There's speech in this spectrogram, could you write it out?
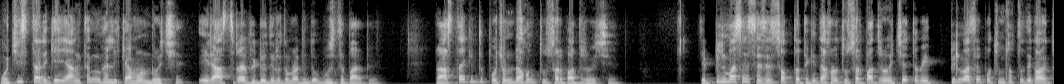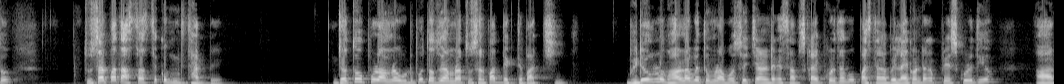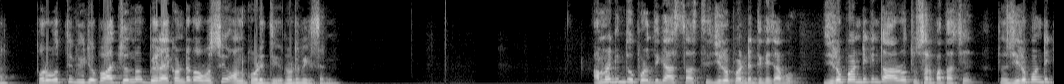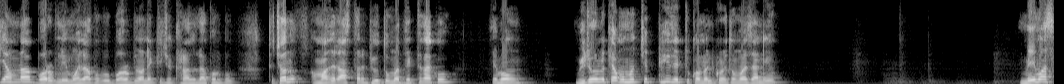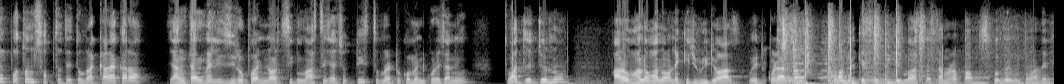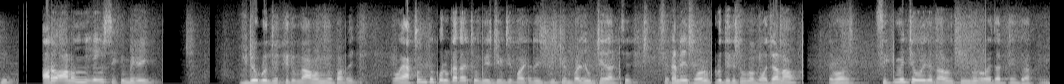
পঁচিশ তারিখে ইয়াংথাং ভ্যালি কেমন রয়েছে? এই রাস্তাটার ভিডিও দিলে তোমরা কিন্তু বুঝতে পারবে। রাস্তায় কিন্তু প্রচণ্ড এখন তুষারপাত রয়েছে। এপ্রিল মাসের শেষের সপ্তাহে কিন্তু এখনও তুষারপাত রয়েছে, তবে এপ্রিল মাসের প্রথম সপ্তাহ থেকে হয়তো তুষারপাত আস্তে আস্তে কমতে থাকবে। যত উপরে আমরা উঠবো, ততই আমরা তুষারপাত দেখতে পাচ্ছি। ভিডিওগুলো ভালো লাগলে তোমরা অবশ্যই চ্যানেলটাকে সাবস্ক্রাইব করে থাকো পাঁচ টাকা বেল আইকনটাকে প্রেস করে দিও, আর পরবর্তী ভিডিও পাওয়ার জন্য বেল আইকনটাকে অবশ্যই অন করে দিও নোটিফিকেশান আমরা কিন্তু উপরের দিকে আস্তে আস্তে জিরো পয়েন্টের দিকে যাব। জিরো পয়েন্টে কিন্তু আরও তুষারপাত আছে। তো জিরো পয়েন্টে গিয়ে আমরা বরফ নিয়ে মজা করব, বরফ নিয়ে অনেক কিছু খেলাধুলা করব। তো চলো, আমাদের রাস্তার ভিউ তোমরা দেখতে থাকো এবং ভিডিওগুলো কেমন হচ্ছে প্লিজ একটু কমেন্ট করে তোমরা জানিও। মে মাসের প্রথম সপ্তাহে তোমরা কারা কারা Yumthang valley zero point north Sikkim আসতে চাইছো প্লিজ তোমরা একটু কমেন্ট করে জানিও। তোমাদের জন্য আরও ভালো ভালো অনেক কিছু ভিডিও আস ওয়েট করে আছে। তোমাদেরকে সেই ভিডিওগুলো আস্তে আস্তে আমরা পাবলিশ করব এবং তোমাদেরকে আরও আনন্দ দেবো সিকিমের এই ভিডিওগুলো দেখে তোমরা আনন্দ পাবে। এবং এখন তো কলকাতায় চব্বিশ ডিগ্রি, পঁয়তাল্লিশ ডিগ্রি টেম্পারেচার উঠে যাচ্ছে। সেখানে এই বরফগুলো দেখে তোমরা মজা নাও। এবং সিকিমের যে ওয়েদার দারুণ সুন্দর ওয়েদার কিন্তু এখন।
